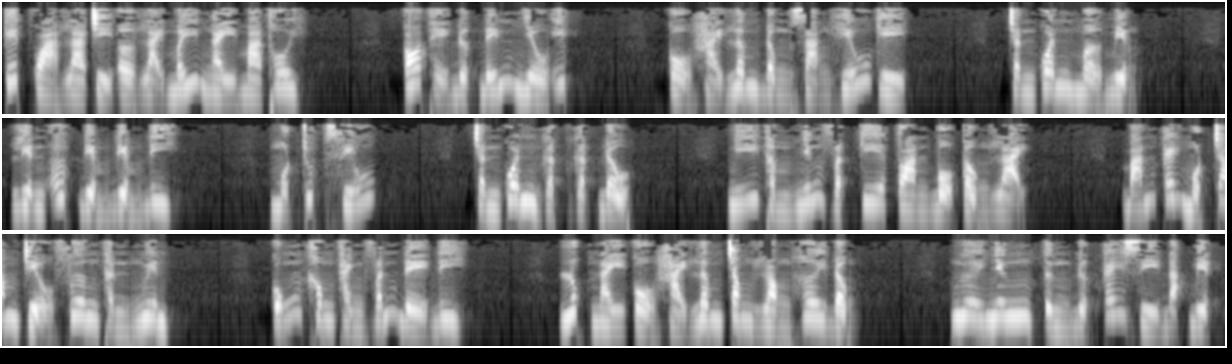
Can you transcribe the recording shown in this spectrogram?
Kết quả là chỉ ở lại mấy ngày mà thôi. Có thể được đến nhiều ít. Cổ hải lâm đồng dạng hiếu kỳ. Trần quân mở miệng. liền ớt điểm điểm đi. Một chút xíu. Trần quân gật gật đầu. Nghĩ thầm những vật kia toàn bộ cộng lại. Bán cách một trăm triệu phương thần nguyên. Cũng không thành vấn đề đi. Lúc này cổ hải lâm trong lòng hơi động. Ngươi nhưng từng được cái gì đặc biệt.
